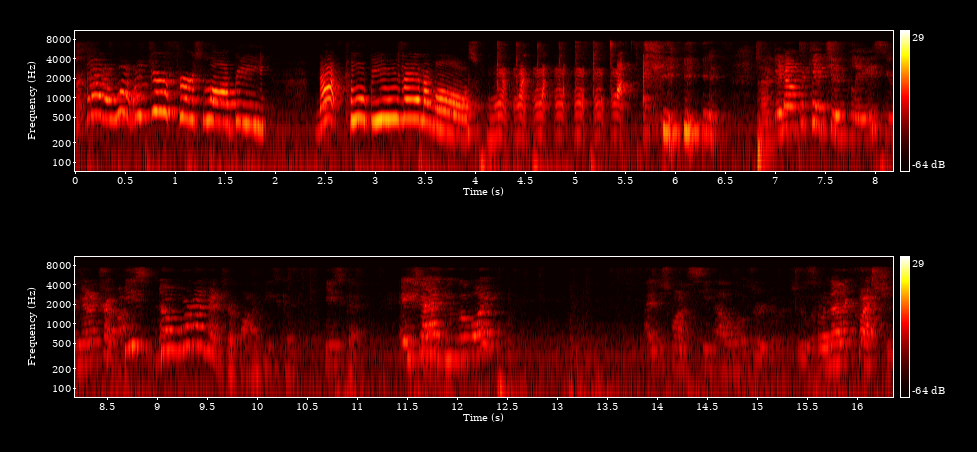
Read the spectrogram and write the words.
Hannah, what would your first law be? Not to abuse animals. Now get out the kitchen, please. You're gonna trip us. He's, no, we're not gonna trip on him, he's good, he's good. Hey Shad, you good boy? I just wanna see how those are doing too. So another question.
